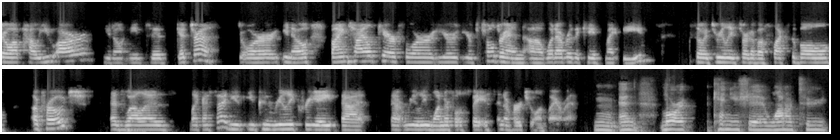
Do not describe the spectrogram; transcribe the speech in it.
show up how you are. You don't need to get dressed or you know find childcare for your your children, uh, whatever the case might be. So it's really sort of a flexible approach, as well as, like I said, you, you can really create that, that really wonderful space in a virtual environment. Mm, and Laura, can you share one or two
